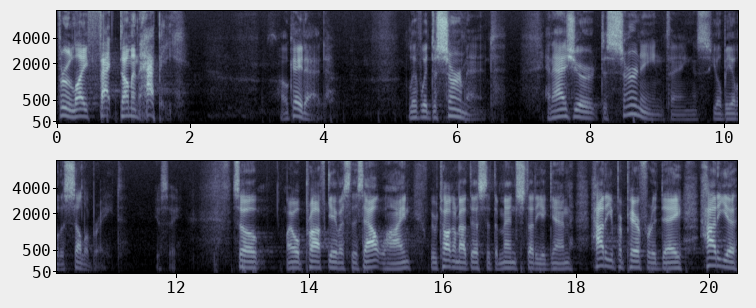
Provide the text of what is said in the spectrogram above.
through life fat, dumb, and happy. Okay, Dad. Live with discernment. And as you're discerning things, you'll be able to celebrate, you see. So, my old prof gave us this outline. We were talking about this at the men's study again. How do you prepare for a day? How do you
